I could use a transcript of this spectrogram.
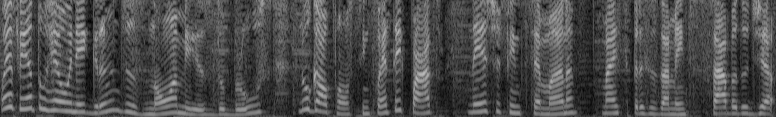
O evento reúne grandes nomes do blues no Galpão 54 neste fim de semana, mais precisamente sábado, dia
